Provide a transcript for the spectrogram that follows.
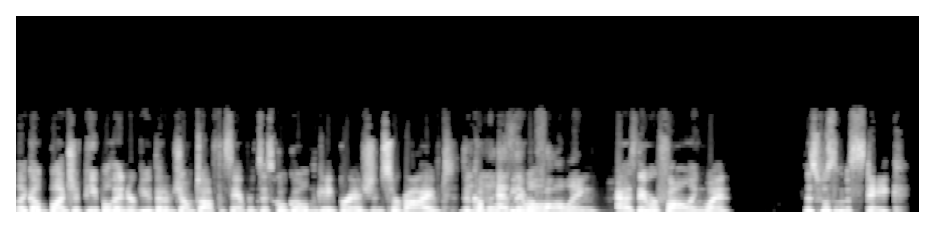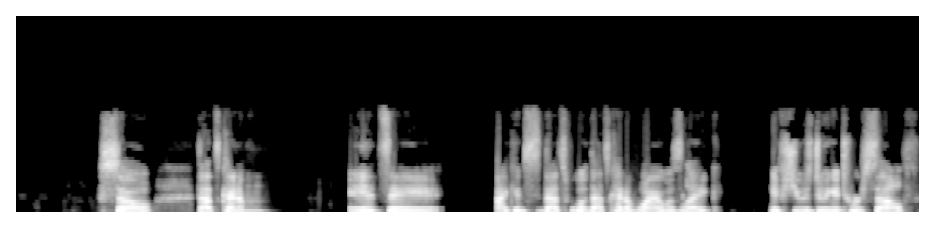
like a bunch of people that interviewed that have jumped off the san francisco golden gate bridge and survived the Mhm, couple of as they were falling. as they were falling went this was a mistake so that's kind of Mhm. it's a i can that's what that's kind of why i was like if she was doing it to herself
